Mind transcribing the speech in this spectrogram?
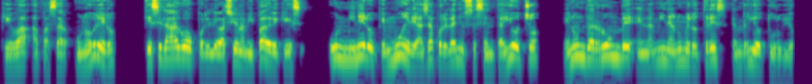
que va a pasar un obrero, que se la hago por elevación a mi padre, que es un minero que muere allá por el año 68 en un derrumbe en la mina número 3 en Río Turbio.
